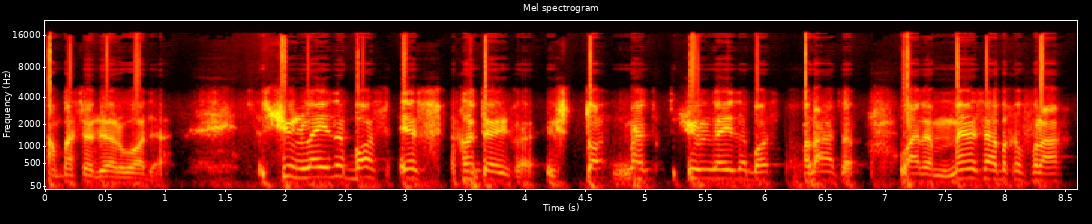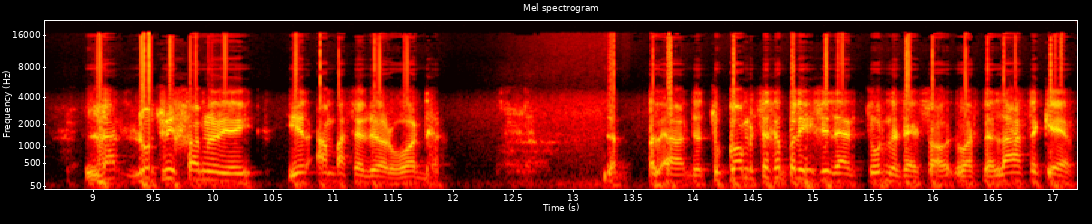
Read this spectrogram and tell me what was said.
ambassadeur worden. Jules is getuige. Ik stond met Jules Weiderbos te praten, waar mensen hebben gevraagd, laat Ludwig familie hier ambassadeur worden. De, eh, de toekomstige president toen, dat hij zou, was de laatste keer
